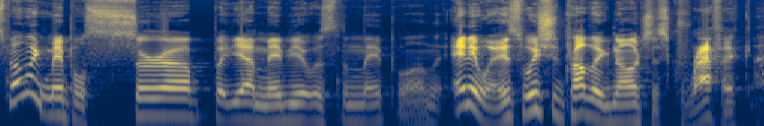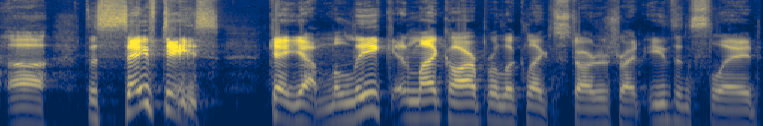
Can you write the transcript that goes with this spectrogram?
smelled like maple syrup, but yeah, maybe it was the maple on the. Anyways, we should probably acknowledge this graphic. Uh, the safeties. Okay, yeah, Malik and Micah Harper look like starters, right? Ethan Slade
